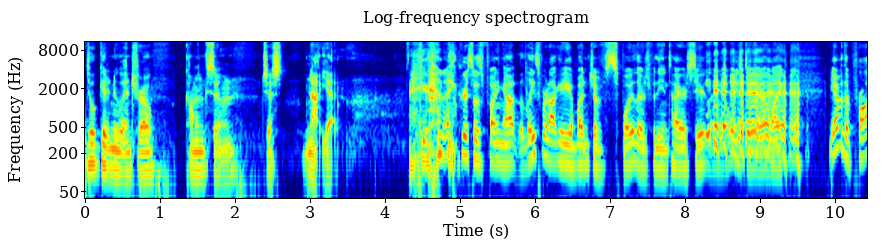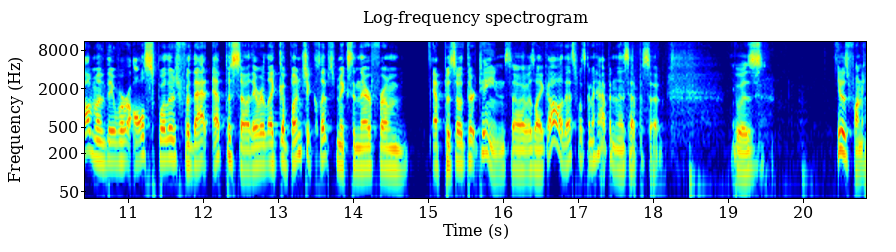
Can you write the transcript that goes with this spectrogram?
you'll get a new intro coming soon, just not yet. like Chris was pointing out, at least we're not getting a bunch of spoilers for the entire series like we always do. I'm like, yeah, but the problem is they were all spoilers for that episode. They were like a bunch of clips mixed in there from episode 13. So it was like, oh, that's what's going to happen in this episode. It was, it was funny.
